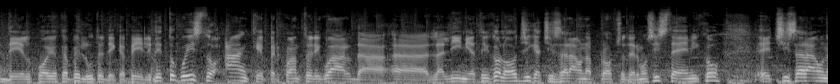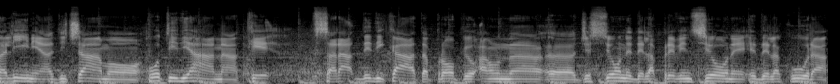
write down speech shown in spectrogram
del cuoio capelluto e dei capelli. Detto questo anche per quanto riguarda eh, la linea tricologica ci sarà un approccio dermosistemico, eh, ci sarà una linea diciamo quotidiana che sarà dedicata proprio a una uh, gestione della prevenzione e della cura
